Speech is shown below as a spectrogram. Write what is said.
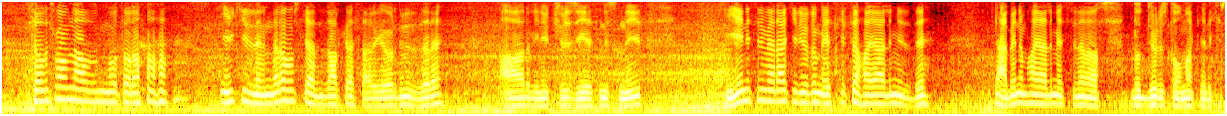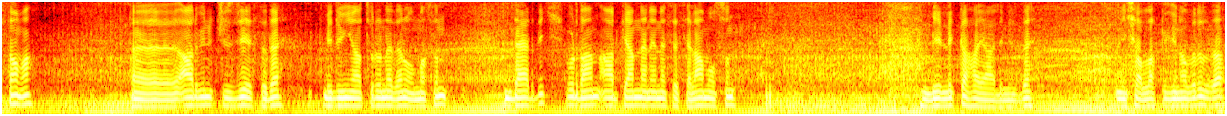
Çalışmam lazım motora. İlk izlenimlere hoş geldiniz arkadaşlar. Gördüğünüz üzere R1300 GS'in üstündeyiz. Yenisini merak ediyordum. Eskisi hayalimizdi. Ya benim hayalim eskiden var. Dürüst olmak gerekirse ama e, R1300 GS'de de bir dünya turu neden olmasın derdik. Buradan RPM'den Enes'e selam olsun. Birlikte hayalimizde. İnşallah bir gün alırız da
